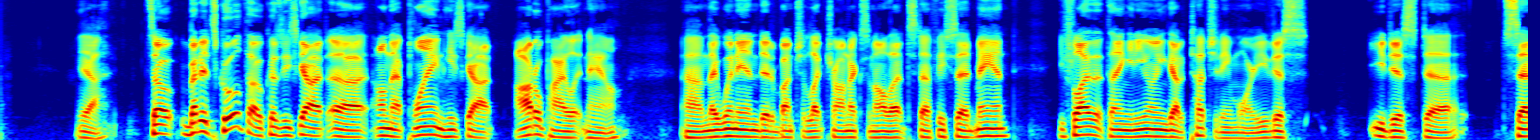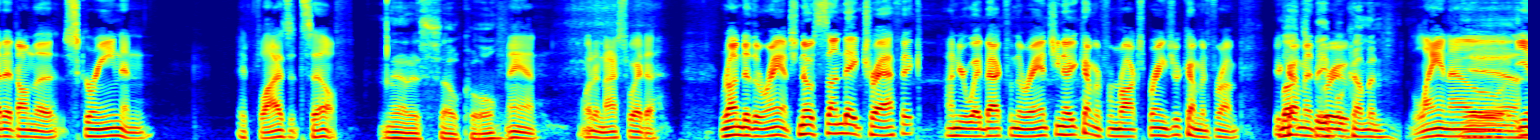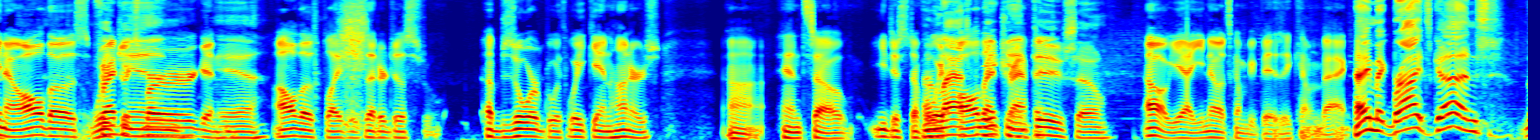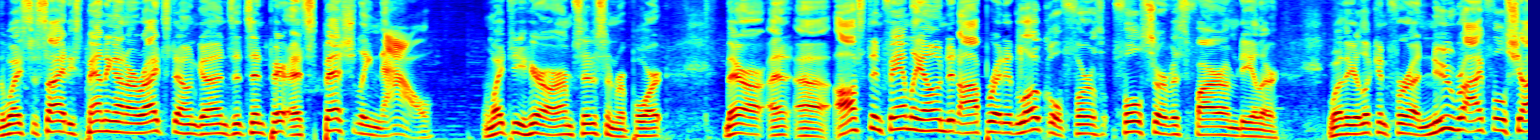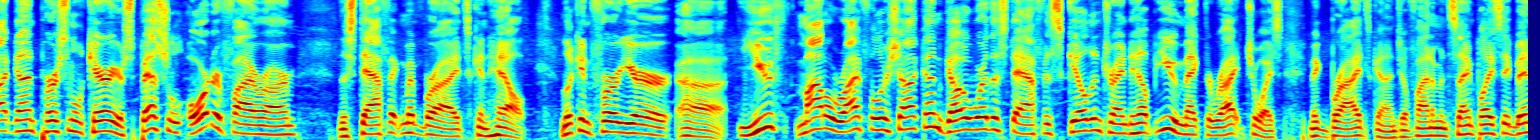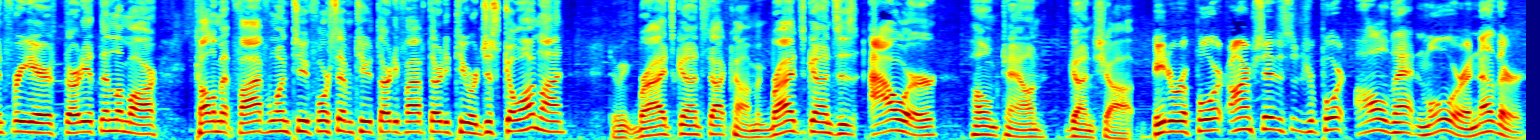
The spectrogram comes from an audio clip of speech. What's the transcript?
Yeah. So, but it's cool though because he's got uh, on that plane. He's got autopilot now. Um, they went in, did a bunch of electronics and all that stuff. He said, "Man, you fly that thing and you don't even got to touch it anymore. You just you just uh, set it on the screen and it flies itself." That is so cool. Man, what a nice way to run to the ranch. No Sunday traffic on your way back from the ranch. You know, you're coming from Rock Springs. You're coming from you're Lots coming through coming. Llano. Yeah. You know, all those Weekend, Fredericksburg and yeah. all those places that are just absorbed with weekend hunters. Uh, and so you just avoid all that traffic. too. So Oh yeah, you know it's going to be busy coming back. hey, McBride's guns. The way society's pounding on our Rightstone guns, it's in par- especially now. And wait till you hear our armed citizen report. There are uh, uh, Austin family owned and operated local full service firearm dealer. Whether you're looking for a new rifle, shotgun, personal carrier, special order firearm, the staff at McBride's can help. Looking for your uh, youth model rifle or shotgun? Go where the staff is skilled and trained to help you make the right choice. McBride's Guns. You'll find them in the same place they've been for years, 30th and Lamar. Call them at 512 472 3532 or just go online to McBride'sGuns.com. McBride's Guns is our hometown gun shop. PETA report, armed citizens report, all that and more. Another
